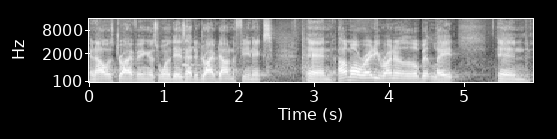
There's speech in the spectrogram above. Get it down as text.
and I was driving, it was one of the days I had to drive down to Phoenix, and I'm already running a little bit late, and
